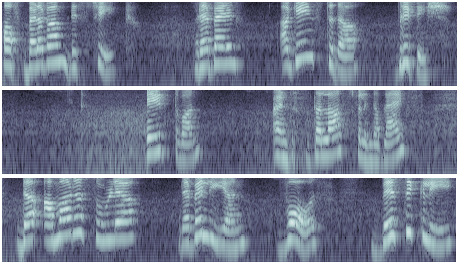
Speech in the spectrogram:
of Belagaum district rebelled against the British. Eighth one, and this is the last fill in the blanks. The Amara Sulya rebellion was basically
